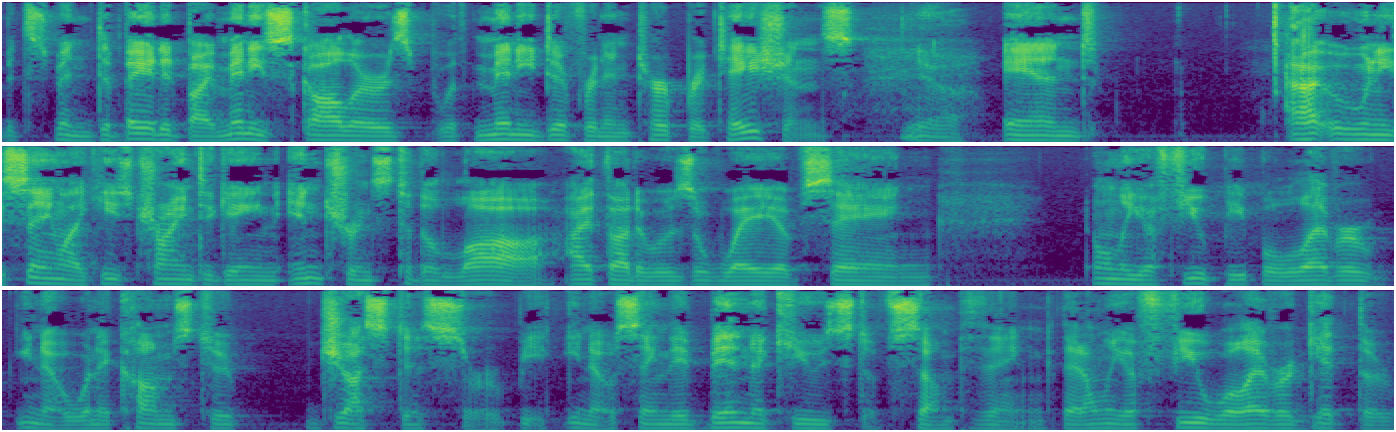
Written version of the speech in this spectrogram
it's been debated by many scholars with many different interpretations. Yeah, and I, when he's saying like he's trying to gain entrance to the law, I thought it was a way of saying only a few people will ever, you know, when it comes to justice or be, you know, saying they've been accused of something, that only a few will ever get the,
